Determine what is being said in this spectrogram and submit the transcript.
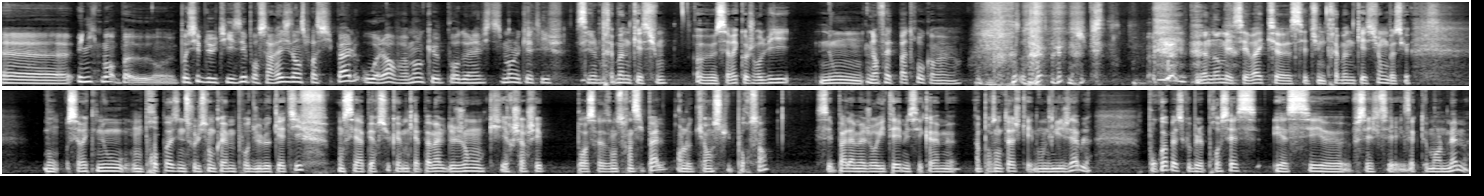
euh, uniquement euh, possible de l'utiliser pour sa résidence principale ou alors vraiment que pour de l'investissement locatif C'est une très bonne question. Euh, c'est vrai qu'aujourd'hui, nous, N'en faites pas trop quand même. non, non, mais c'est vrai que c'est une très bonne question parce que bon, c'est vrai que nous, on propose une solution quand même pour du locatif. On s'est aperçu quand même qu'il y a pas mal de gens qui recherchaient pour sa résidence principale, en l'occurrence 8%. C'est pas la majorité, mais c'est quand même un pourcentage qui est non négligeable. Pourquoi? Parce que le process est assez, euh, c'est exactement le même.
